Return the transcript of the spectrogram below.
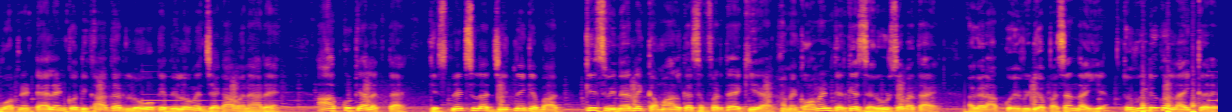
वो अपने टैलेंट को दिखाकर लोगों के दिलों में जगह बना रहे हैं। आपको क्या लगता है कि स्प्लिट्सविला जीतने के बाद किस विनर ने कमाल का सफ़र तय किया है? हमें कमेंट करके ज़रूर से बताएँ। अगर आपको ये वीडियो पसंद आई है तो वीडियो को लाइक करें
